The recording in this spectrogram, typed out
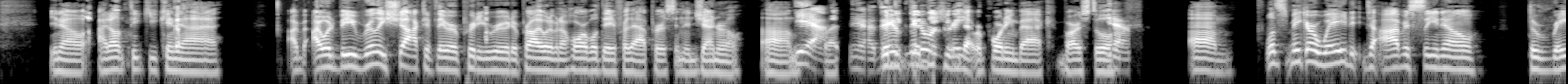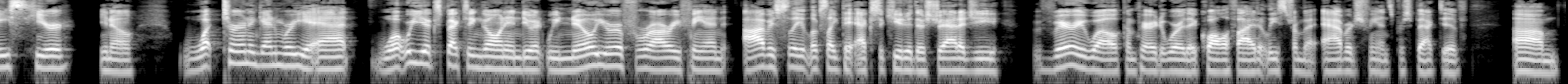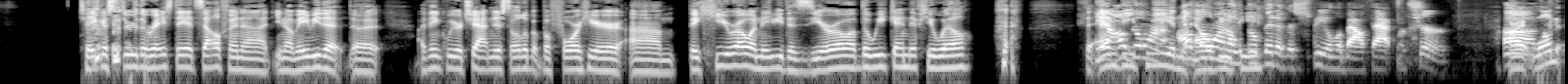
you know, I don't think you can. Uh, I, I would be really shocked if they were pretty rude. It probably would have been a horrible day for that person in general. Um, yeah. yeah. good They, to, they good were to hear great. that reporting back, Barstool. Yeah. Um, let's make our way to, to obviously, you know, the race here. You know, what turn again were you at? what were you expecting going into it? We know you're a Ferrari fan. Obviously, it looks like they executed their strategy very well compared to where they qualified, at least from an average fan's perspective. Um, take us through the race day itself, and uh, you know maybe the the I think we were chatting just a little bit before here. Um, the hero and maybe the zero of the weekend, if you will. the yeah, MVP I'll go on, and the I'll go on a little bit of a spiel about that for sure. All um, right, one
